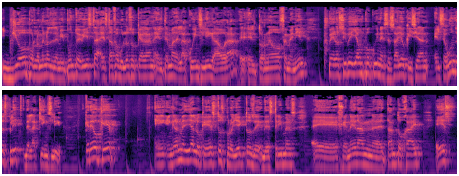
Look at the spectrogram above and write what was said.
yo, por lo menos desde mi punto de vista, está fabuloso que hagan el tema de la Queens League ahora, eh, el torneo femenil, pero sí veía un poco innecesario que hicieran el segundo split de la Kings League. Creo que en, gran medida lo que estos proyectos de, streamers eh, generan eh, tanto hype es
